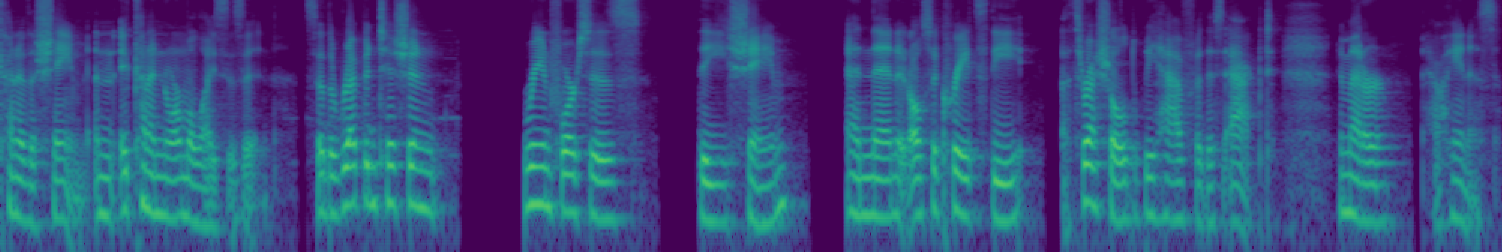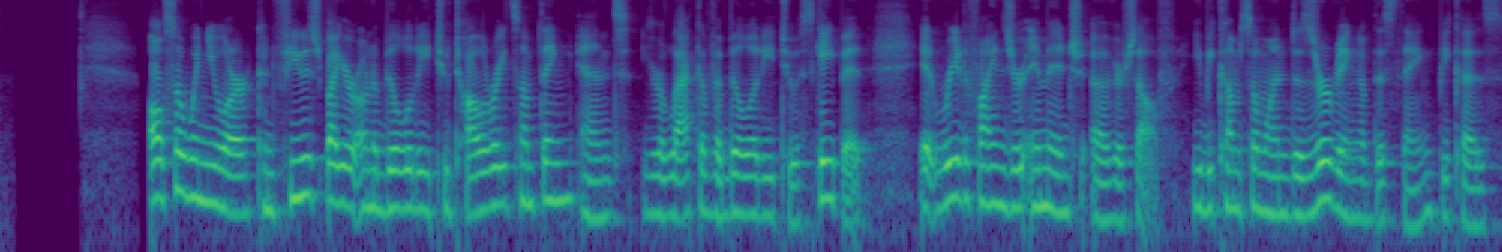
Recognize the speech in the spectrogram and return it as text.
kind of the shame and it kind of normalizes it. So the repetition reinforces the shame and then it also creates the threshold we have for this act, no matter how heinous. Also, when you are confused by your own ability to tolerate something and your lack of ability to escape it, it redefines your image of yourself. You become someone deserving of this thing because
